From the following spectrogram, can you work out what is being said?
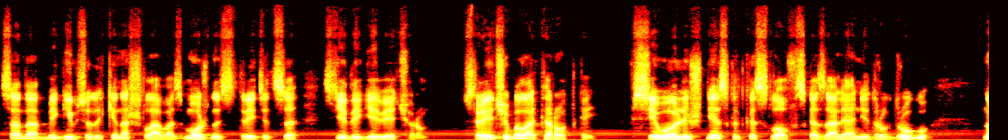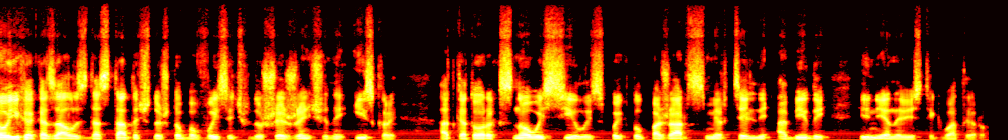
Садат Беги все-таки нашла возможность встретиться с Едыге вечером. Встреча была короткой. Всего лишь несколько слов сказали они друг другу, но их оказалось достаточно, чтобы высечь в душе женщины искры, от которых с новой силой вспыхнул пожар смертельной обиды и ненависти к Батыру.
